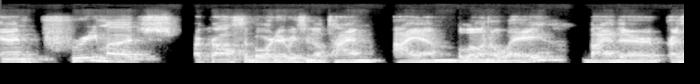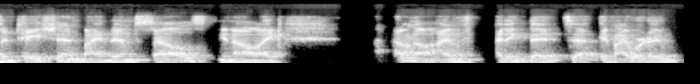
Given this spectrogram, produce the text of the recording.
And pretty much across the board every single time I am blown away by their presentation, by themselves. You know, like I don't know. I've I think that uh, if I were to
